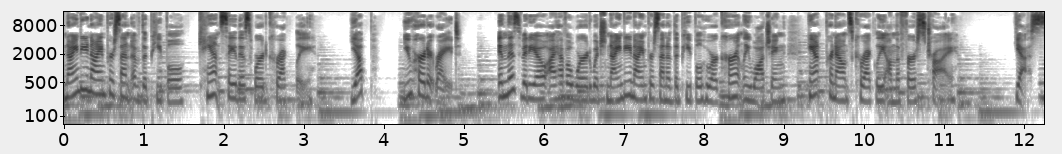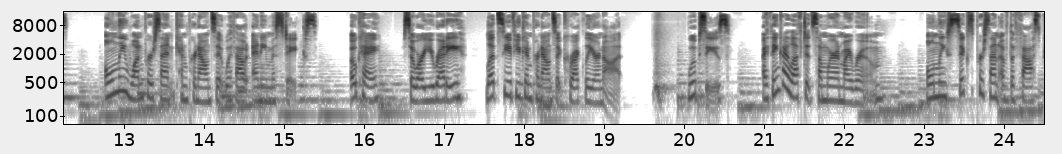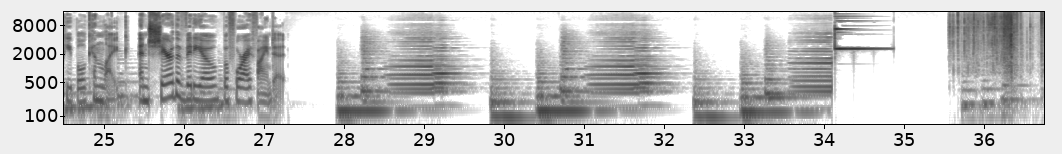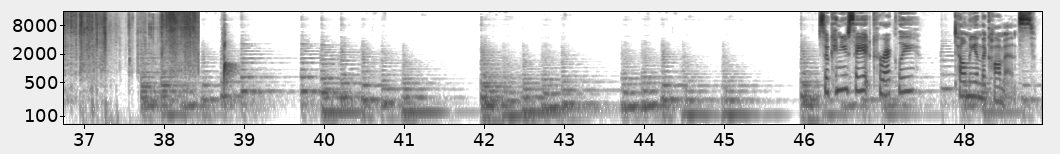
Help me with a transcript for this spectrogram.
99% of the people can't say this word correctly. Yep, you heard it right. In this video, I have a word which 99% of the people who are currently watching can't pronounce correctly on the first try. Yes, only 1% can pronounce it without any mistakes. Okay, so are you ready? Let's see if you can pronounce it correctly or not. Whoopsies. I think I left it somewhere in my room. Only 6% of the fast people can like and share the video before I find it. So, can you say it correctly? Tell me in the comments.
